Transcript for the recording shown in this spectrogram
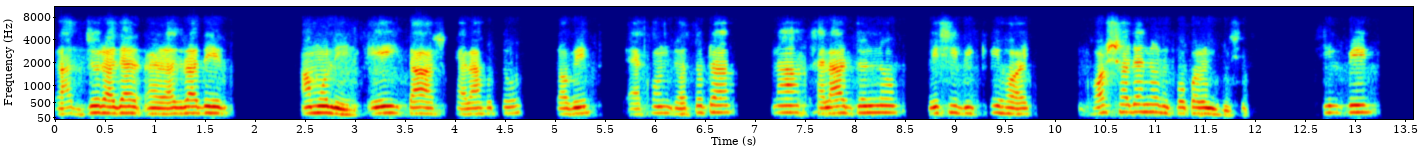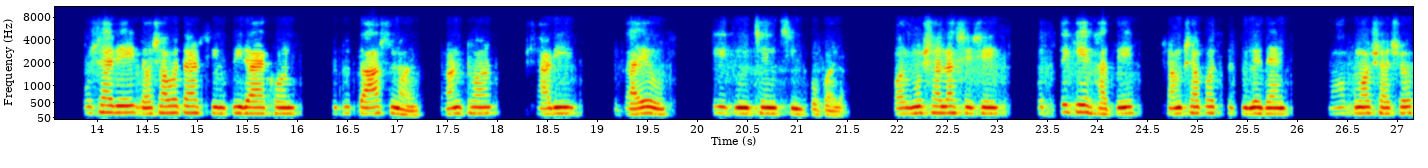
রাজ্য রাজা রাজরাদের আমলে এই তাস খেলা হতো। তবে এখন যতটা না খেলার জন্য বেশি বিক্রি হয়, ঘর সাজানোর উপকরণ হিসেবে শিল্পের প্রসারে দশাবতার শিল্পীরা এখন শুধু তাস নয় টনঠন শাড়ির গায়েও তুলছেন শিল্পকলা। কর্মশালা শেষে প্রত্যেকের হাতে শংসাপত্র তুলে দেন মহকুমা শাসক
